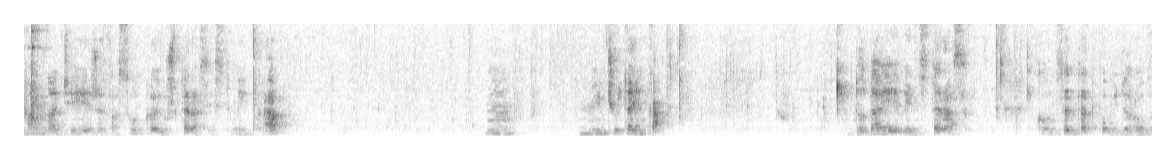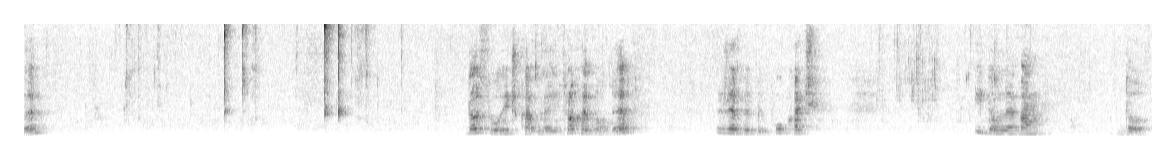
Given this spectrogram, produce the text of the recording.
Mam nadzieję, że fasolka już teraz jest miękka. Mmm, mięciuteńka. Dodaję więc teraz koncentrat pomidorowy. Do słoiczka wleję trochę wody, żeby wypłukać i dolewam do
